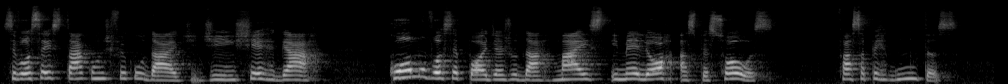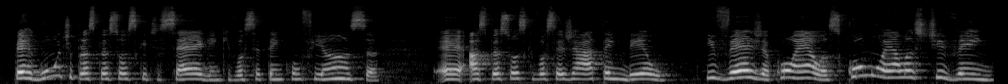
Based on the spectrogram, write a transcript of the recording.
Se você está com dificuldade de enxergar como você pode ajudar mais e melhor as pessoas, faça perguntas. Pergunte para as pessoas que te seguem, que você tem confiança, é, as pessoas que você já atendeu, e veja com elas como elas te veem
